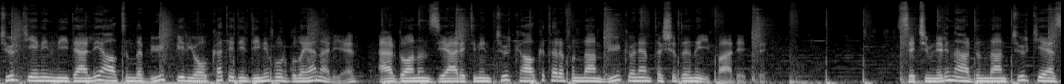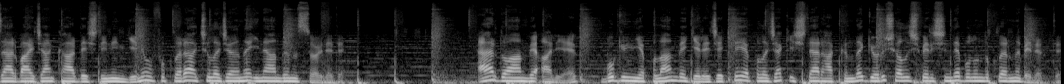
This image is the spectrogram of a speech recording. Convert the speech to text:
Türkiye'nin liderliği altında büyük bir yol kat edildiğini vurgulayan Aliyev, Erdoğan'ın ziyaretinin Türk halkı tarafından büyük önem taşıdığını ifade etti. Seçimlerin ardından Türkiye-Azerbaycan kardeşliğinin yeni ufuklara açılacağına inandığını söyledi. Erdoğan ve Aliyev, bugün yapılan ve gelecekte yapılacak işler hakkında görüş alışverişinde bulunduklarını belirtti.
